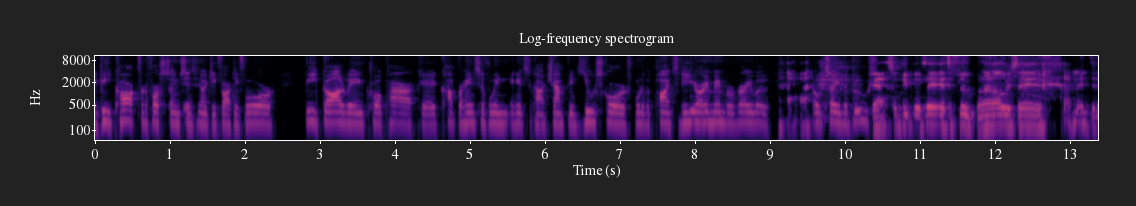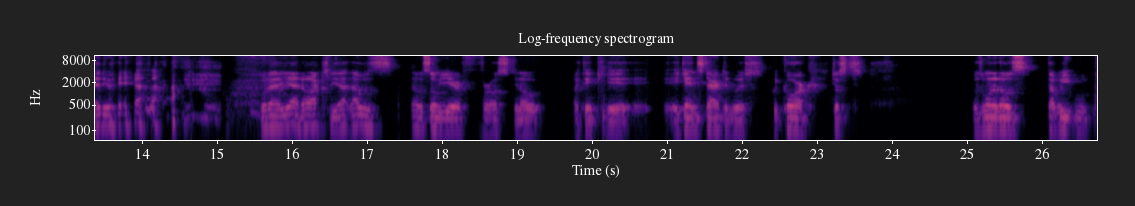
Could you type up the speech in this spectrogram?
You beat Cork for the first time since yeah. 1944. Beat Galway in Croke Park, a comprehensive win against the current champions. You scored one of the points of the year. I remember very well outside the boot. Yeah, some people say it's a fluke, but I'll always say I meant it anyway. but uh, yeah, no, actually, that, that was that was some year for us. You know, I think it, again started with with Cork. Just was one of those that we.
